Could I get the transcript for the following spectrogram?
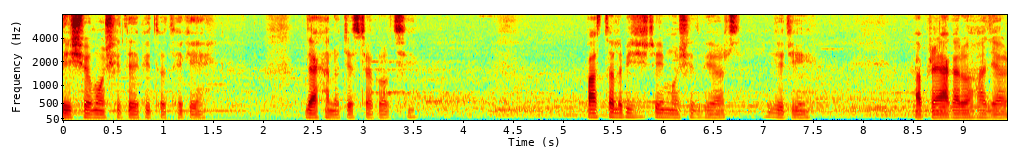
দৃশ্য মসজিদের ভিতর থেকে দেখানোর চেষ্টা করছি। পাঁচতলা বিশিষ্ট এই মসজিদ ভিউয়ার্স যেটি আপনার এগারো হাজার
